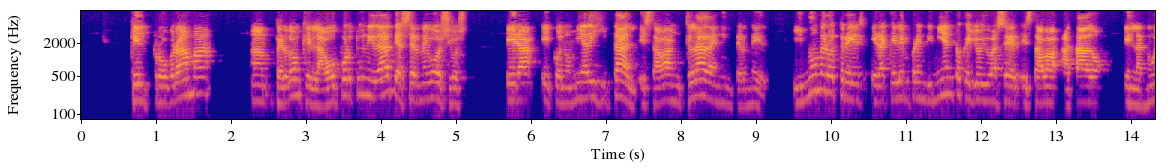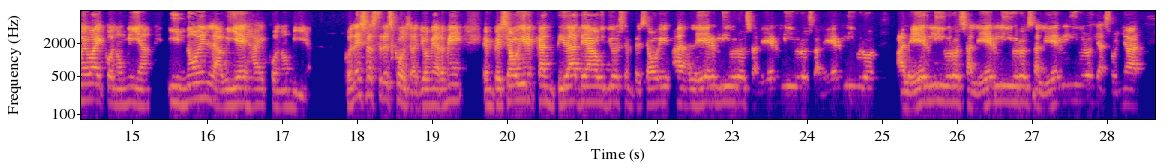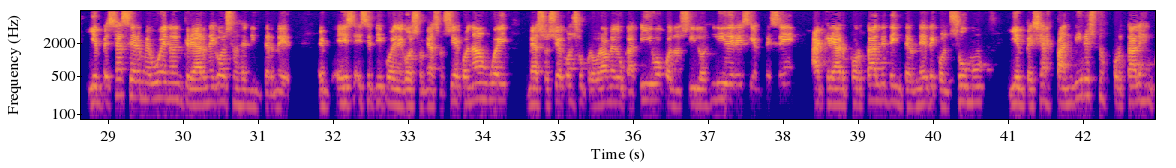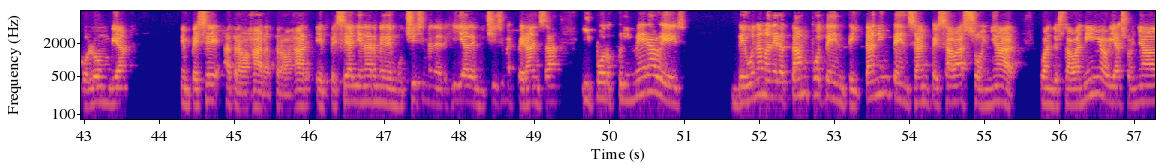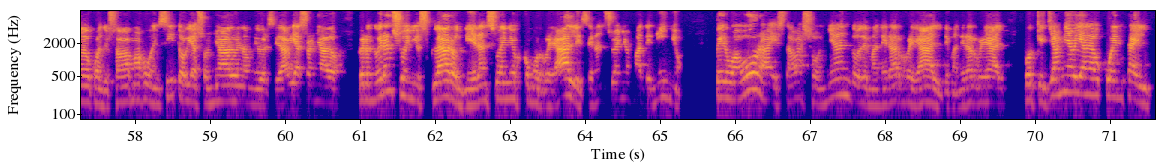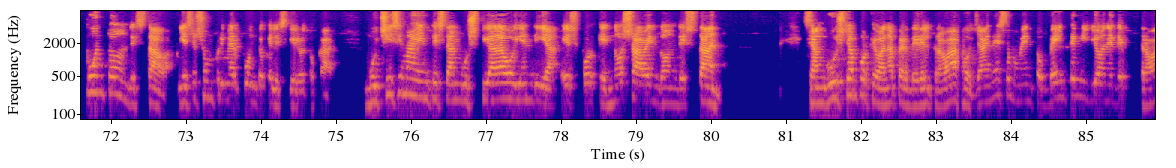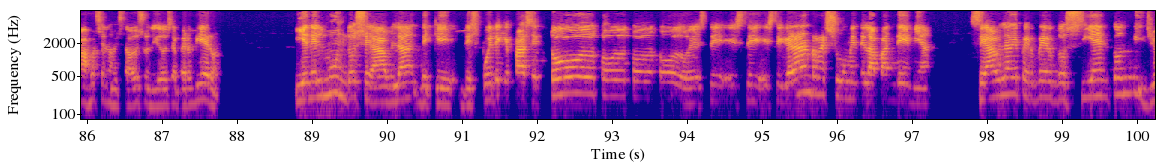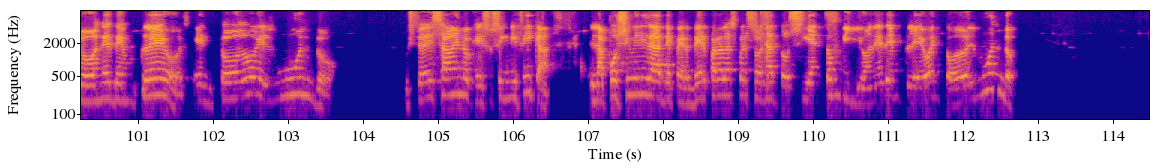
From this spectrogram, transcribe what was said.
que el programa, ah, perdón, que la oportunidad de hacer negocios era economía digital, estaba anclada en Internet. Y número tres era que el emprendimiento que yo iba a hacer estaba atado en la nueva economía y no en la vieja economía. Con esas tres cosas yo me armé, empecé a oír cantidad de audios, empecé a, oír, a leer libros, a leer libros, a leer libros, a leer libros, a leer libros, a leer libros y a soñar. Y empecé a hacerme bueno en crear negocios en Internet. Em, es ese tipo de negocio. Me asocié con Amway, me asocié con su programa educativo, conocí los líderes y empecé a crear portales de Internet de consumo y empecé a expandir estos portales en Colombia empecé a trabajar, a trabajar, empecé a llenarme de muchísima energía, de muchísima esperanza y por primera vez, de una manera tan potente y tan intensa, empezaba a soñar. Cuando estaba niño había soñado, cuando estaba más jovencito había soñado, en la universidad había soñado, pero no eran sueños claros, ni eran sueños como reales, eran sueños más de niño. Pero ahora estaba soñando de manera real, de manera real, porque ya me había dado cuenta el punto donde estaba. Y ese es un primer punto que les quiero tocar. Muchísima gente está angustiada hoy en día es porque no saben dónde están. Se angustian porque van a perder el trabajo. Ya en este momento 20 millones de trabajos en los Estados Unidos se perdieron. Y en el mundo se habla de que después de que pase todo, todo, todo, todo, este, este, este gran resumen de la pandemia, se habla de perder 200 millones de empleos en todo el mundo. Ustedes saben lo que eso significa. La posibilidad de perder para las personas 200 millones de empleo en todo el mundo.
